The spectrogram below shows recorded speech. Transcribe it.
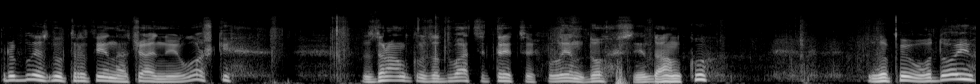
Приблизно третина чайної ложки зранку за 20-30 хвилин до сніданку. Запив водою.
